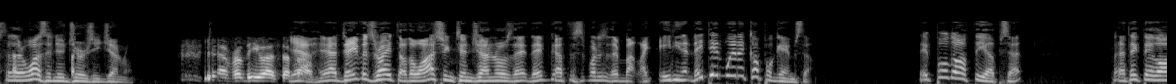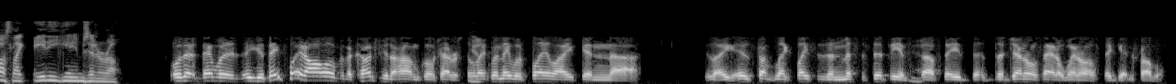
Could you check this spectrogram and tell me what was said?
So there was a New Jersey General. yeah, from the USFL. Yeah, yeah. David's right though. The Washington Generals, they they've got this. What is it? They're about like eighty. They did win a couple games though. They pulled off the upset, but I think they lost like eighty games in a row. Well, they, they would they played all over the country, the Harlem Globetrotters. So Yeah. like when they would play like in uh like in some like places in Mississippi and stuff, they the, the Generals had a win or else they'd get in trouble.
